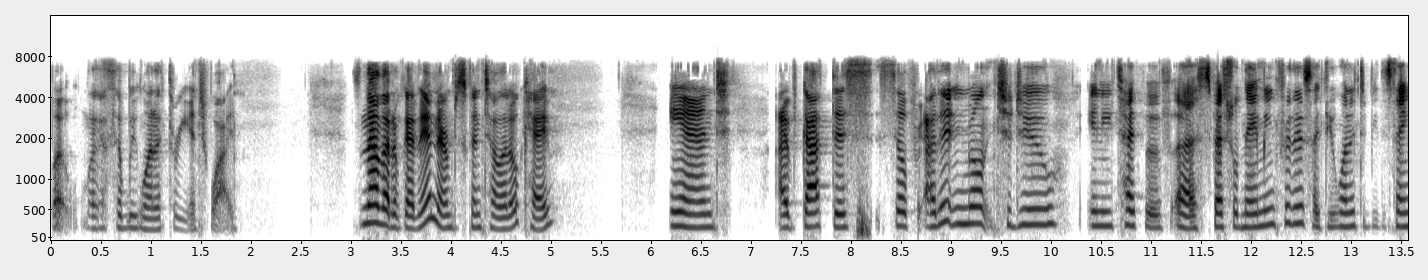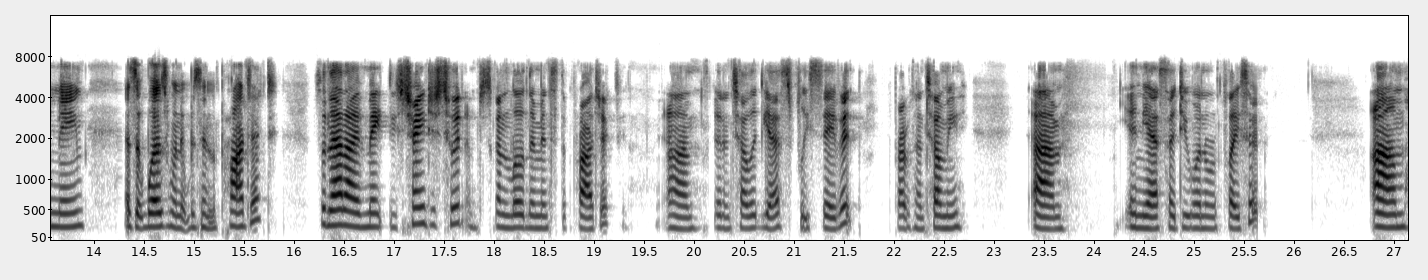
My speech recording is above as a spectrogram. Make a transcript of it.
But like I said, we want a 3 inch wide. So now that I've got it in there, I'm just going to tell it okay. And I've got this silver. I didn't want to do any type of uh, special naming for this. I do want it to be the same name as it was when it was in the project. So now that I've made these changes to it, I'm just going to load them into the project. Um, it's going to tell it, yes, please save it. Probably going to tell me, um, and yes, I do want to replace it. Um,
